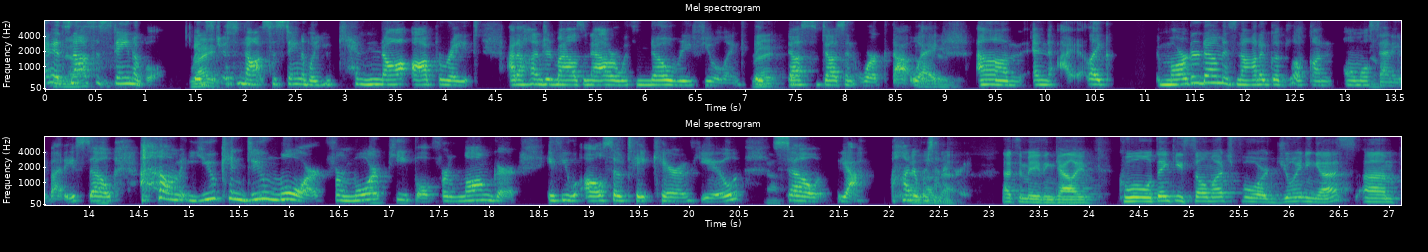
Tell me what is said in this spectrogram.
And it's know? not sustainable. Right. It's just not sustainable. You cannot operate at 100 miles an hour with no refueling. Right. It just doesn't work that way. Okay. um and I, like martyrdom is not a good look on almost anybody so um you can do more for more people for longer if you also take care of you Yeah. so yeah 100% love that. agree That's amazing, Callie. Cool. Thank you so much for joining us. Um,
